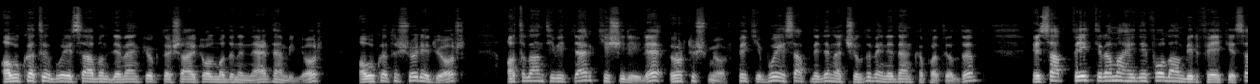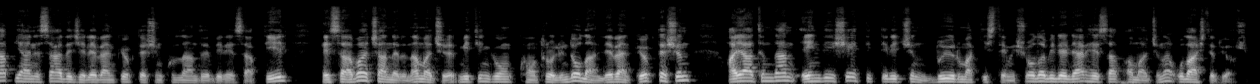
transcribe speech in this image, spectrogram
avukatı bu hesabın Levent Göktaş'a ait olmadığını nereden biliyor? Avukatı şöyle diyor. Atılan tweetler kişiliğiyle örtüşmüyor. Peki bu hesap neden açıldı ve neden kapatıldı? Hesap fake'tir ama hedefi olan bir fake hesap yani sadece Levent Göktaş'ın kullandığı bir hesap değil. Hesabı açanların amacı miting kontrolünde olan Levent Göktaş'ın hayatından endişe ettikleri için duyurmak istemiş olabilirler hesap amacına ulaştı diyor.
